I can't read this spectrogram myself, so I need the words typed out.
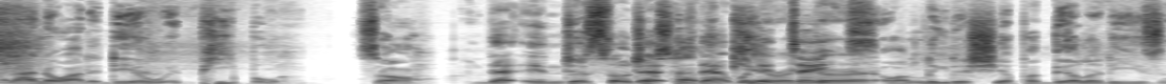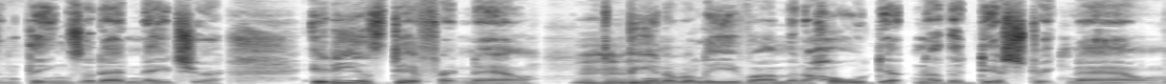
and I know how to deal with people. So That and just, so just is having that character or leadership abilities and things of that nature. It is different now. Mm-hmm. Being a reliever, I'm in a whole di- another district now.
